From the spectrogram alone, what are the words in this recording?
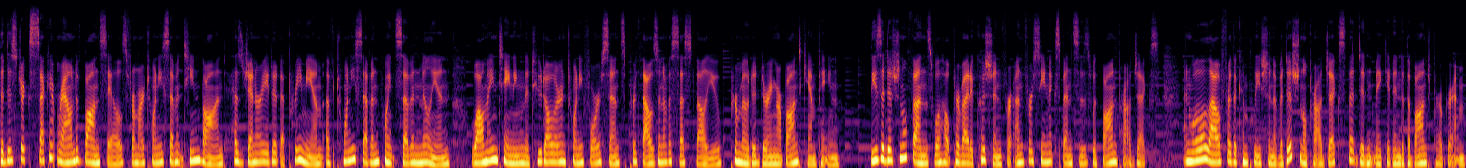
The district's second round of bond sales from our 2017 bond has generated a premium of 27.7 million while maintaining the $2.24 per thousand of assessed value promoted during our bond campaign. These additional funds will help provide a cushion for unforeseen expenses with bond projects and will allow for the completion of additional projects that didn't make it into the bond program.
